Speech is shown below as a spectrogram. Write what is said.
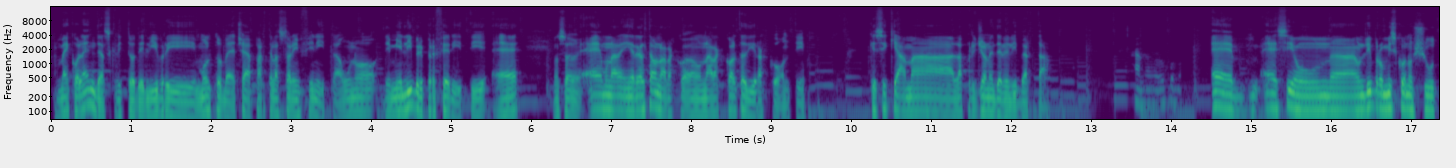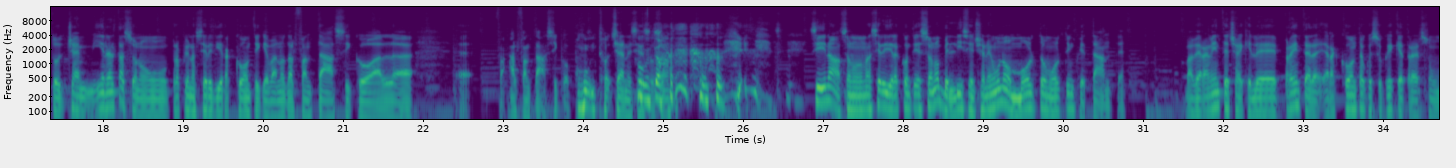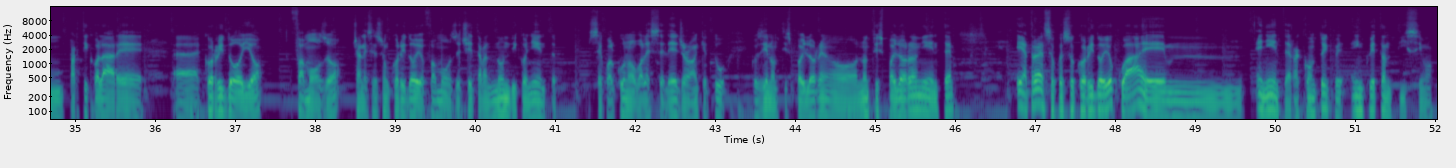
Michael Ende ha scritto dei libri molto belli. Cioè, a parte la storia infinita, uno dei miei libri preferiti è, so, è una- in realtà una, racco- una raccolta di racconti che si chiama La prigione delle libertà. Ah, no, non lo conosco. È, è sì un, un libro misconosciuto, cioè in realtà sono proprio una serie di racconti che vanno dal fantastico al, eh, al fantastico, punto. Cioè, nel senso, sono... sì, no, sono una serie di racconti e sono bellissimi. Ce n'è uno molto, molto inquietante. Ma veramente, cioè, che le prende racconta questo qui che attraverso un particolare eh, corridoio famoso, cioè nel senso un corridoio famoso, eccetera, non dico niente. Se qualcuno volesse leggerlo anche tu, così non ti spoilerò, non ti spoilerò niente. E attraverso questo corridoio qua e, mm, e niente, il racconto è inquietantissimo.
